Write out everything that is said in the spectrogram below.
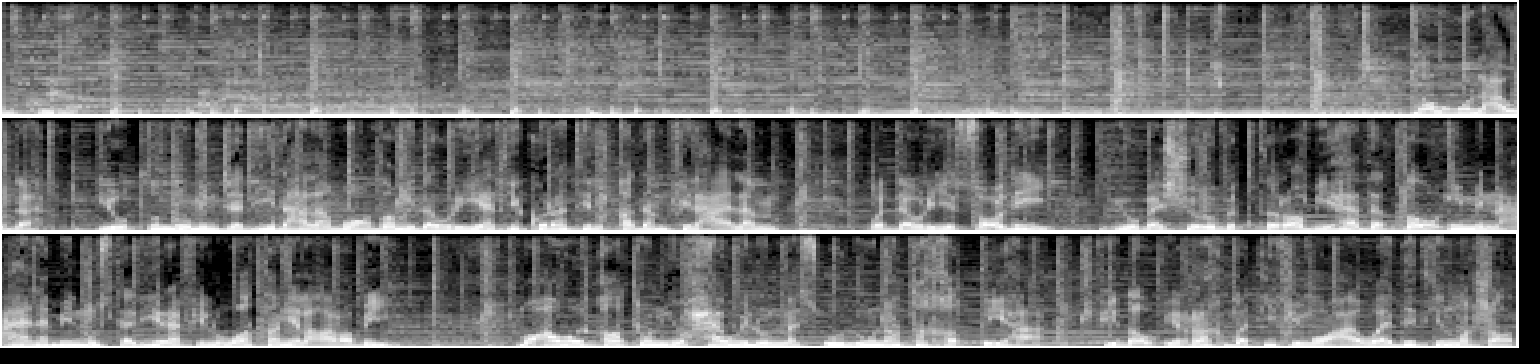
الكرة. ضوء العودة يطل من جديد على معظم دوريات كرة القدم في العالم والدوري السعودي يبشر باقتراب هذا الضوء من عالم المستدير في الوطن العربي. معوقات يحاول المسؤولون تخطيها في ضوء الرغبة في معاودة النشاط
